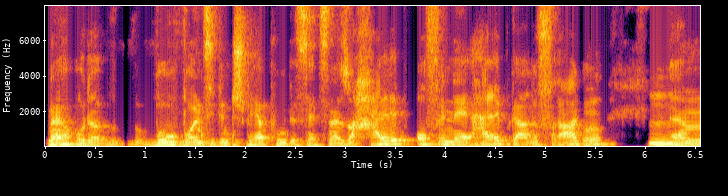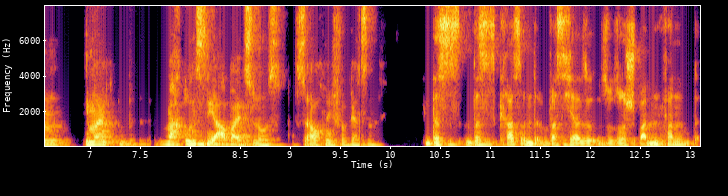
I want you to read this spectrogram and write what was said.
Ne? Oder wo wollen sie den Schwerpunkt setzen? Also halboffene, halbgare Fragen. Mhm. Ähm, ich meine, macht uns nie arbeitslos. Das du auch nicht vergessen. Das ist, das ist krass. Und was ich also so, so spannend fand,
